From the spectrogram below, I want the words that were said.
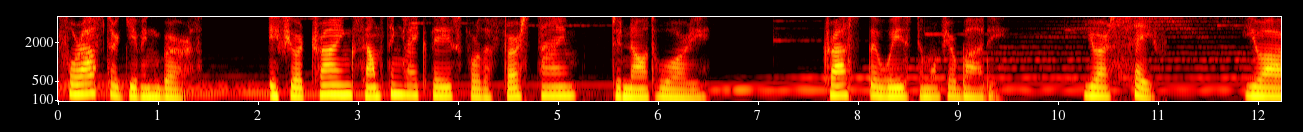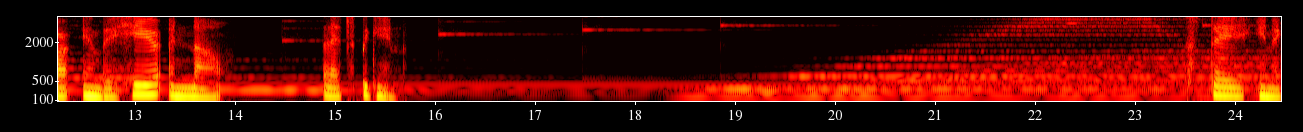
for after giving birth. If you're trying something like this for the first time, do not worry. Trust the wisdom of your body. You are safe. You are in the here and now. Let's begin. Stay in a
